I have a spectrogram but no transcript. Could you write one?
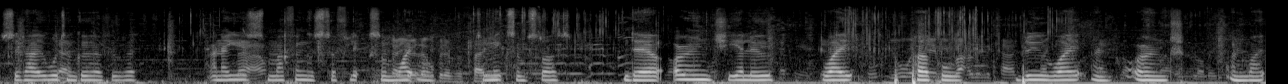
so that it wouldn't yeah. go everywhere. And I use now, my fingers to flick some white on to make some stars. They're orange, yellow, white, purple, blue, white, and orange and white.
